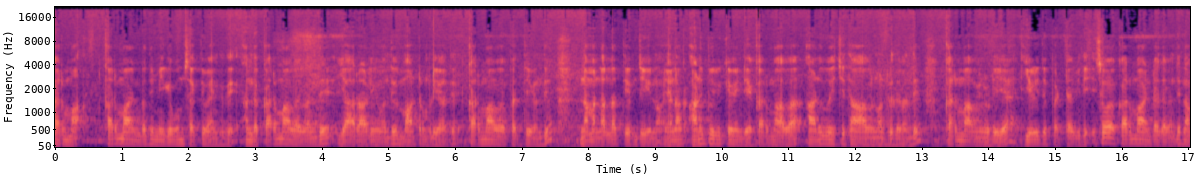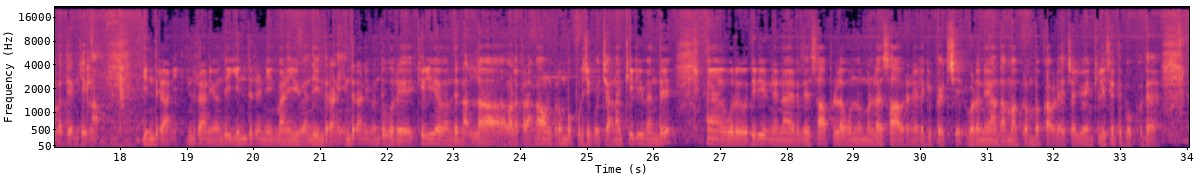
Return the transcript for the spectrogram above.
கர்மா. கர்மா என்பது மிகவும் சக்தி வாய்ந்தது. அந்த கர்மாவை வந்து யாராலையும் வந்து மாற்ற முடியாது. கர்மாவை பற்றி வந்து நம்ம நல்லா தெரிஞ்சுக்கணும். ஏன்னா அனுபவிக்க வேண்டிய கர்மாவை அனுபவித்து தான் ஆகணுன்றது வந்து கர்மாவினுடைய எழுதப்பட்ட விதி. ஸோ கர்மான்றதை வந்து நம்ம தெரிஞ்சுக்கலாம். இந்திராணி. இந்திராணி வந்து இந்திரனின் மனைவி வந்து இந்திராணி. இந்திராணி வந்து ஒரு கிளியை வந்து நல்லா வளர்க்குறாங்க. அவங்களுக்கு ரொம்ப பிடிச்சி போச்சு. ஆனால் கிளி வந்து ஒரு திடீர்னு என்ன ஆயிடுது சாப்பிடல ஒன்றும் பண்ணல. சாப்பிட்ற நிலைக்கு போயிடுச்சு. உடனே அந்த அம்மாவுக்கு ரொம்ப கவலையாச்சு ஐயோ என் கிளி செத்து போகுதே போகுது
